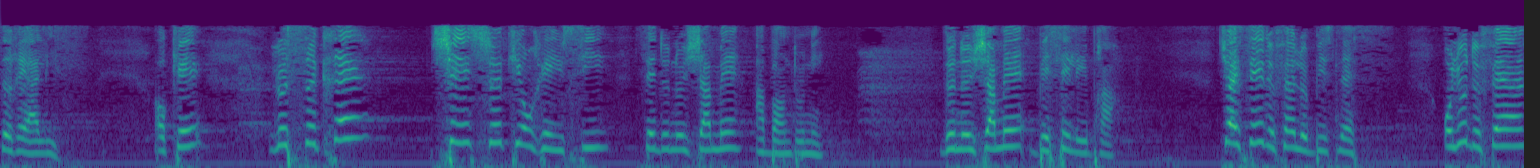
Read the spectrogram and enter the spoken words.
se réalise. OK? Le secret chez ceux qui ont réussi, c'est de ne jamais abandonner. De ne jamais baisser les bras. Tu as essayé de faire le business. Au lieu de faire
